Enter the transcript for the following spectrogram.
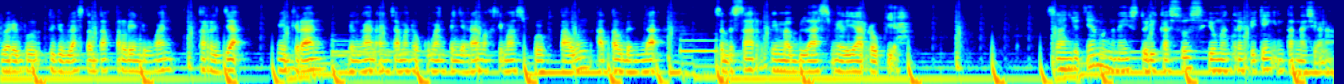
2017 tentang perlindungan pekerja migran dengan ancaman hukuman penjara maksimal 10 tahun atau denda sebesar 15 miliar rupiah. Selanjutnya mengenai studi kasus human trafficking internasional,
